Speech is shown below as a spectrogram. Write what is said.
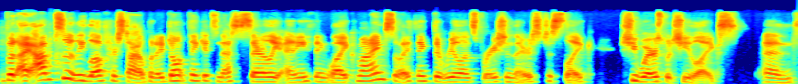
but I absolutely love her style, but I don't think it's necessarily anything like mine. So I think the real inspiration there is just like she wears what she likes. And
